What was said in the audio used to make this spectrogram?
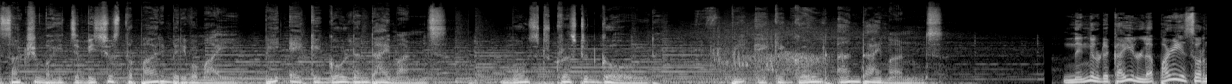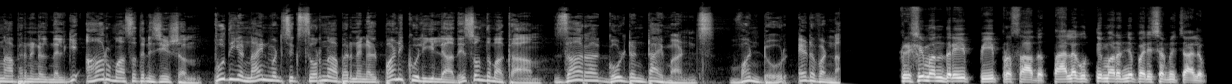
സാക്ഷ്യം വഹിച്ച വിശ്വസ്ത പാരമ്പര്യവുമായി P A K gold and diamonds most trusted gold P A K gold and diamonds നിങ്ങളുടെ കയ്യിലുള്ള പഴയ സ്വർണാഭരണങ്ങൾ നൽകി ആറു മാസത്തിന് ശേഷം പുതിയ നയൻ വൺ സിക്സ് സ്വർണാഭരണങ്ങൾ പണിക്കൂലിയില്ലാതെ സ്വന്തമാക്കാം. സാറ ഗോൾഡൻ ഡയമണ്ട്സ് വണ്ടൂർ എടവണ്ണ കൃഷിമന്ത്രി പി പ്രസാദ് തലകുത്തിമറിഞ്ഞ് പരിശ്രമിച്ചാലും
